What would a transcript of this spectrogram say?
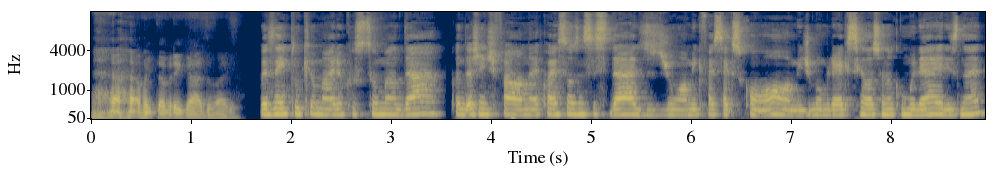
muito obrigado, Mário o exemplo que o Mário costuma dar quando a gente fala, né, quais são as necessidades de um homem que faz sexo com homem, de uma mulher que se relaciona com mulheres, né?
